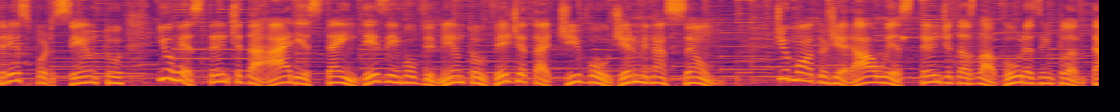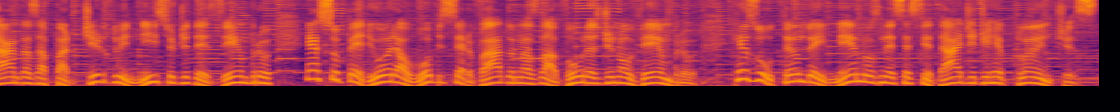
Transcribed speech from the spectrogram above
3% e o restante da área está em desenvolvimento vegetativo ou germinação. De modo geral, o estande das lavouras implantadas a partir do início de dezembro é superior ao observado nas lavouras de novembro, resultando em menos necessidade de replantes.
